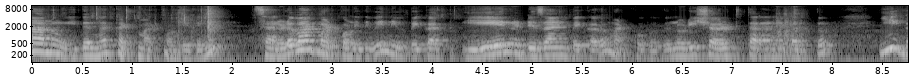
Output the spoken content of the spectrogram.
ನಾನು ಇದನ್ನು ಕಟ್ ಮಾಡ್ಕೊಂಡಿದ್ದೀನಿ. ಸರಳವಾಗಿ ಮಾಡ್ಕೊಂಡಿದ್ದೀವಿ ನೀವು ಬೇಕಾದ್ರೆ ಏನು ಡಿಸೈನ್ ಬೇಕಾದ್ರೂ ಮಾಡ್ಕೋಬೋದು. ನೋಡಿ ಶರ್ಟ್ ಥರನೇ ಬಂತು. ಈಗ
